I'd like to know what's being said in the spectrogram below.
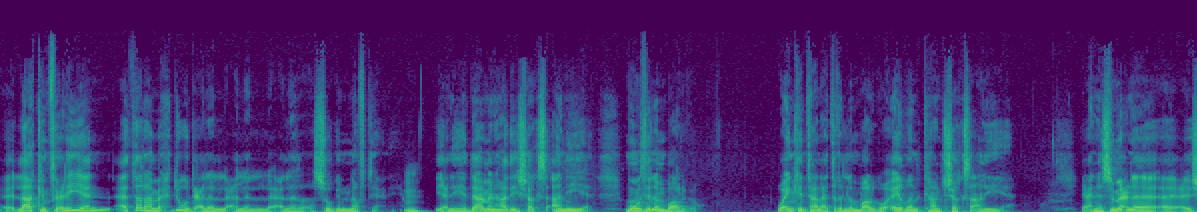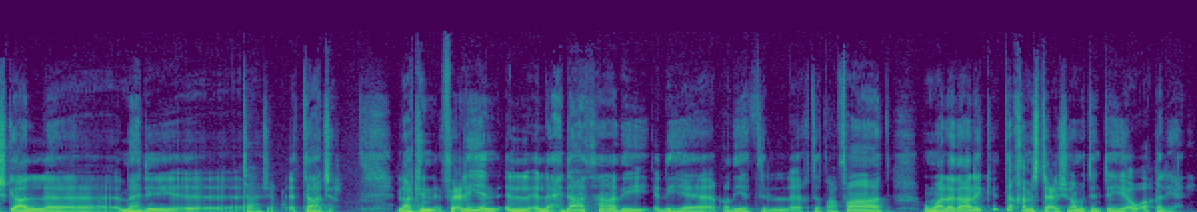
لكن فعليا أثرها محدود على ال على ال على سوق النفط يعني مم. يعني هي دائما هذه shocks آنية مو مثل ال embargo وإن كنت أنا أعتقد ال embargo أيضا كان shocks آنية يعني سمعنا آه، إيش قال آه، مهدي آه، تاجر. التاجر. لكن فعليا ال- الأحداث هذه اللي هي قضية الاختطافات وما إلى ذلك 15 يوم وتنتهي أو أقل يعني.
